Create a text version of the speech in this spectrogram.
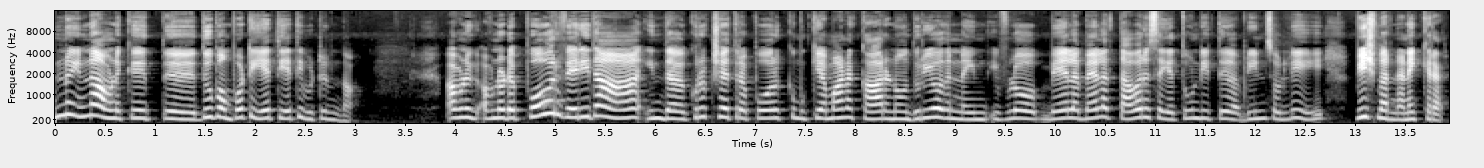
இன்னும் இன்னும் அவனுக்கு தூபம் போட்டு ஏற்றி ஏற்றி விட்டுருந்தான். அவனுக்கு அவனோட போர் வெறி தான் இந்த குருக்ஷேத்திர போருக்கு முக்கியமான காரணம். துரியோதனை இவ்வளோ மேலே மேலே தவறு செய்ய தூண்டித்து அப்படின்னு சொல்லி பீஷ்மர் நினைக்கிறார்.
